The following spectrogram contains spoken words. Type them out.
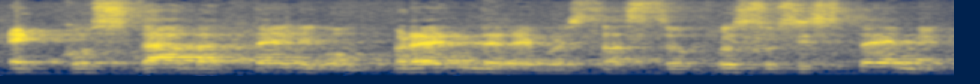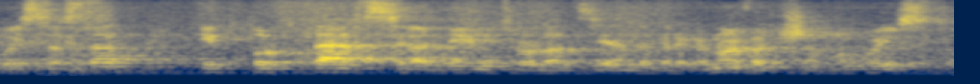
è costata a Telecom prendere questa, questo sistema e questa startup e portarsela dentro l'azienda, perché noi facciamo questo,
